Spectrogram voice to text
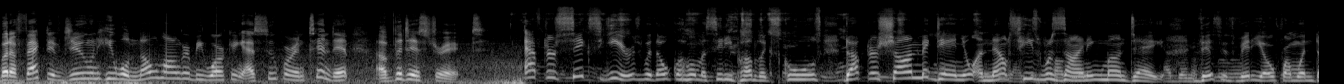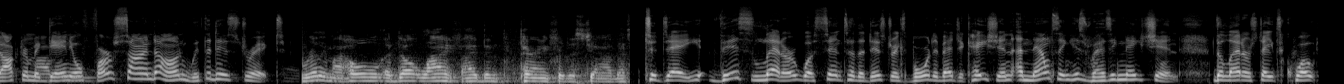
but effective June, he will no longer be working as superintendent of the district. After six years with Oklahoma City Public Schools, Dr. Sean McDaniel announced he's resigning Monday. This is video from when Dr. McDaniel first signed on with the district. Really, my whole adult life, I've been preparing for this job. That's Today, this letter was sent to the district's Board of Education announcing his resignation. The letter states, quote,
